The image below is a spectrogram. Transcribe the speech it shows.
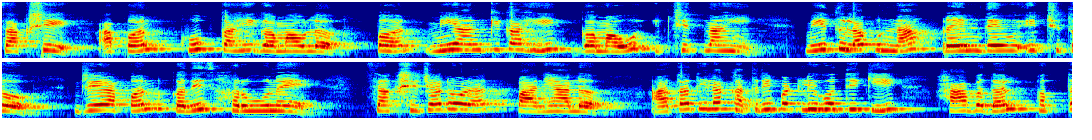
साक्षी आपण खूप काही गमावलं पण मी आणखी काही गमावू इच्छित नाही. मी तुला पुन्हा प्रेम देऊ इच्छितो जे आपण कधीच हरवू नये. साक्षीच्या डोळ्यात पाणी आलं. आता तिला खात्री पटली होती की हा बदल फक्त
